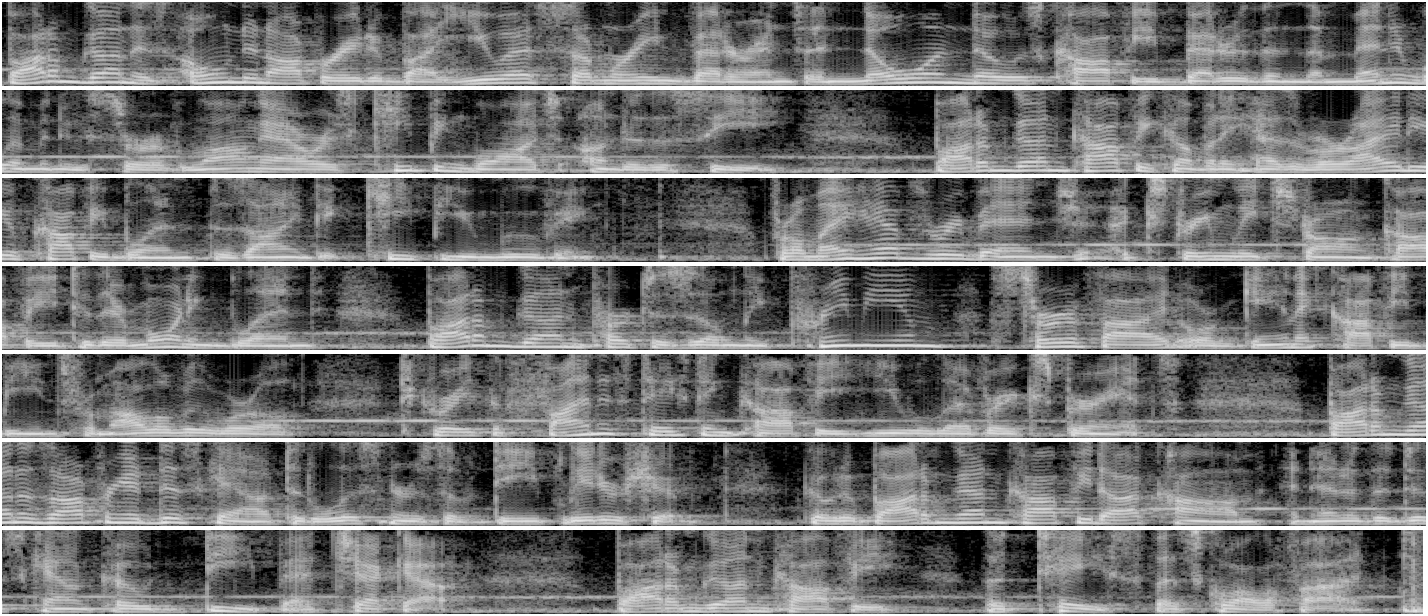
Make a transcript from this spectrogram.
Bottom Gun is owned and operated by U.S. submarine veterans, and no one knows coffee better than the men and women who serve long hours keeping watch under the sea. Bottom Gun Coffee Company has a variety of coffee blends designed to keep you moving. From Ahab's Revenge extremely strong coffee to their morning blend, Bottom Gun purchases only premium, certified organic coffee beans from all over the world to create the finest tasting coffee you will ever experience. Bottom Gun is offering a discount to the listeners of Deep Leadership. Go to bottomguncoffee.com and enter the discount code DEEP at checkout. Bottom Gun Coffee, the taste that's qualified.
